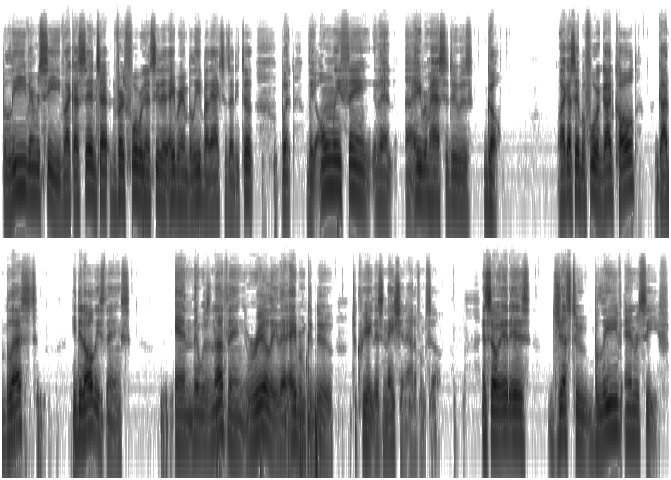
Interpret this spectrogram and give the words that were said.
Believe and receive. Like I said in chapter, verse 4, we're going to see that Abraham believed by the actions that he took. But the only thing that uh, Abram has to do is go. Like I said before, God called, God blessed, He did all these things. And there was nothing really that Abram could do to create this nation out of himself. And so it is just to believe and receive.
